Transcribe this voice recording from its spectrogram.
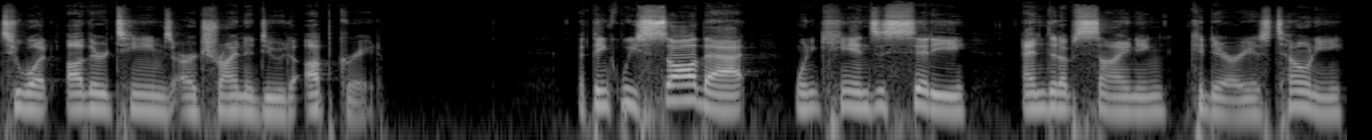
to what other teams are trying to do to upgrade. I think we saw that when Kansas City ended up signing Kadarius Toney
